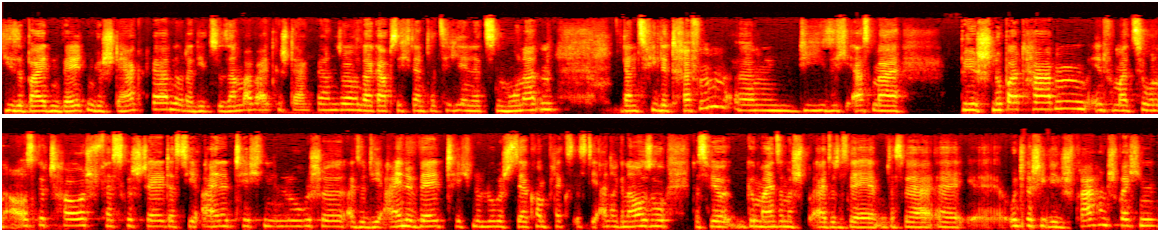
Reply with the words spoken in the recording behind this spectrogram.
diese beiden Welten gestärkt werden oder die Zusammenarbeit gestärkt werden soll. Und da gab es sich dann tatsächlich in den letzten Monaten ganz viele Treffen, ähm, die sich erstmal beschnuppert haben, Informationen ausgetauscht, festgestellt, dass die eine technologische, also die eine Welt technologisch sehr komplex ist, die andere genauso, dass wir gemeinsame, also dass wir, dass wir äh, unterschiedliche Sprachen sprechen,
